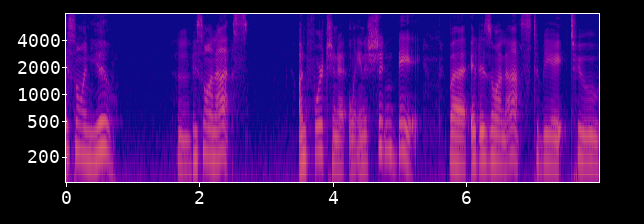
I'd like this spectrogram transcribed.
it's on you Hmm. it's on us unfortunately and it shouldn't be but it is on us to be to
